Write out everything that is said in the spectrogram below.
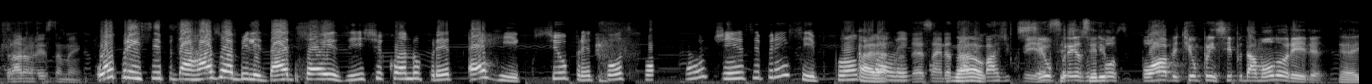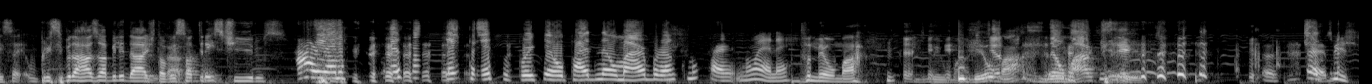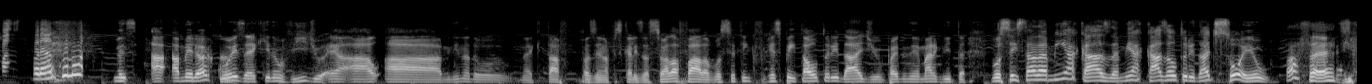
Usaram esse também. O princípio da razoabilidade só existe quando o preto é rico. Se o preto fosse pobre, não tinha esse princípio. Pronto, Cara, falei. Dessa ainda tá Não, de Se o preso se ele- fosse pobre, tinha o princípio da mão na orelha. É, isso é o princípio da razoabilidade, talvez só três tiros. Ah, eu não falei preto, porque o pai do Neymar branco não é, não é né? Do Neymar. do Neymar. Meu mar, Meu mar que seja. É, bicho. Branco não é. Mas a, a melhor coisa é que no vídeo é a, a menina do, né, que tá fazendo a fiscalização, ela fala: você tem que respeitar a autoridade. O pai do Neymar grita: Você está na minha casa, na minha casa a autoridade sou eu. Tá certo.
